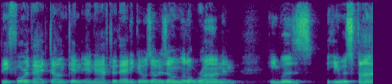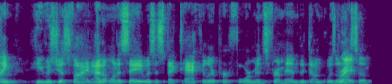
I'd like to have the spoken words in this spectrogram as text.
before that dunk. And, and after that he goes on his own little run and he was he was fine. He was just fine. I don't want to say it was a spectacular performance from him. The dunk was Right. awesome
